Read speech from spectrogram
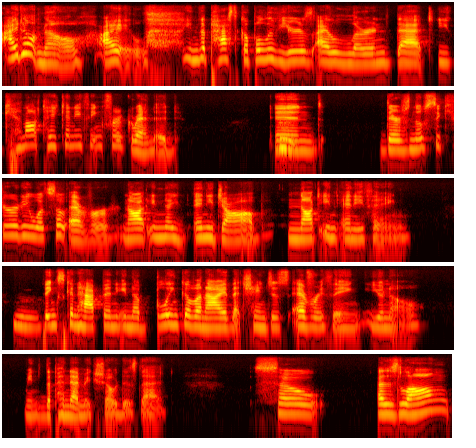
I don't know. I in the past couple of years I learned that you cannot take anything for granted. Mm. And there's no security whatsoever, not in a, any job, not in anything. Hmm. Things can happen in a blink of an eye that changes everything, you know. I mean, the pandemic showed us that. So, as long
